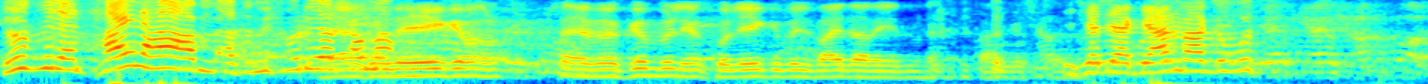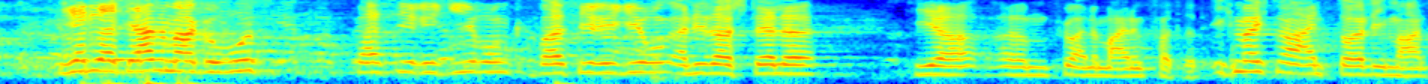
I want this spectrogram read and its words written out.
Dürfen wir denn teilhaben? Also, mich würde ja Herr schon mal Kollege, Herr Gümbel, Ihr Kollege will weiterreden. Ich hätte ja gerne mal gewusst, ich hätte ja gerne mal gewusst, was die Regierung, was die Regierung an dieser Stelle hier ähm, für eine Meinung vertritt. Ich möchte noch eines deutlich machen,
